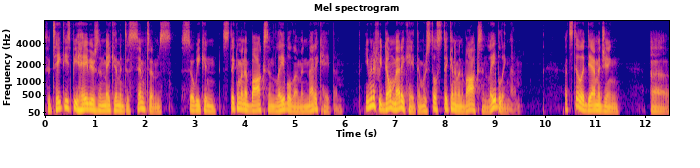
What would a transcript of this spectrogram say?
to take these behaviors and make them into symptoms so we can stick them in a box and label them and medicate them. Even if we don't medicate them, we're still sticking them in a box and labeling them. That's still a damaging uh,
